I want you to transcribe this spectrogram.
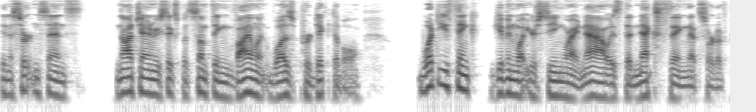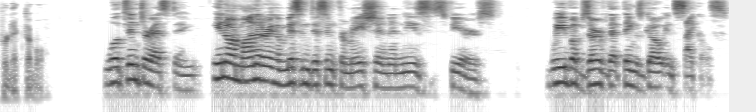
in a certain sense, not January 6th, but something violent was predictable. What do you think, given what you're seeing right now, is the next thing that's sort of predictable? Well, it's interesting. In our monitoring of mis and disinformation in these spheres, we've observed that things go in cycles.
